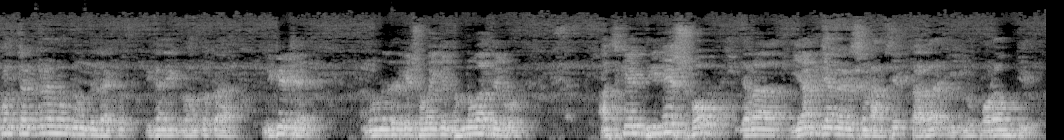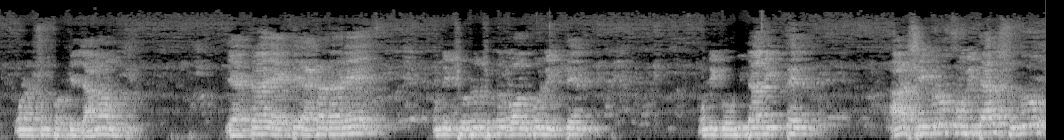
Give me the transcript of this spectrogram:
পঞ্চাশ জনের মধ্যে মধ্যে লেখক এখানে এই গ্রন্থটা লিখেছেন। আমি ওনাদেরকে সবাইকে ধন্যবাদ দেব। আজকের দিনে সব যারা ইয়াং জেনারেশন আছে, তারা এগুলো পড়া উচিত, ওনার সম্পর্কে জানা উচিত। যে একটা এক- একাধারে উনি ছোট ছোট গল্প লিখতেন, উনি কবিতা লিখতেন, আর সেগুলো কবিতা শুধু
